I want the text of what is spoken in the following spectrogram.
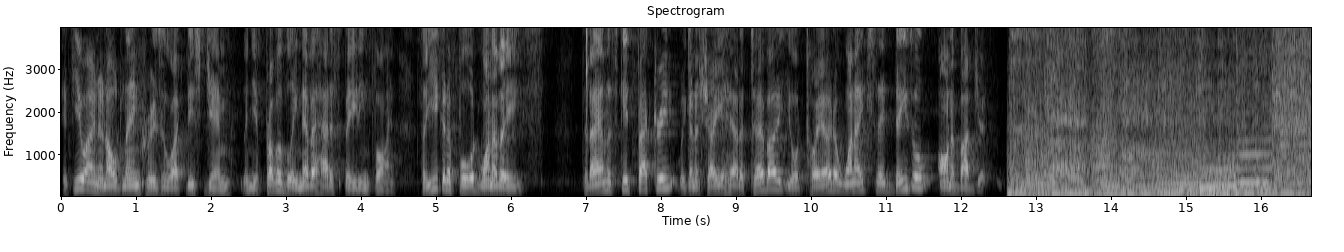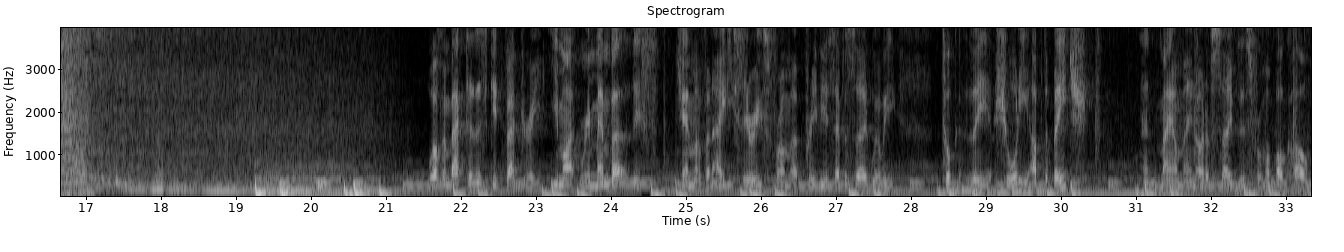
If you own an old Land Cruiser like this gem, then you've probably never had a speeding fine, so you can afford one of these. Today on the Skid Factory, we're going to show you how to turbo your Toyota 1HZ diesel on a budget. Welcome back to the Skid Factory. You might remember this gem of an 80 series from a previous episode where we took the shorty up the beach and may or may not have saved this from a bog hole.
